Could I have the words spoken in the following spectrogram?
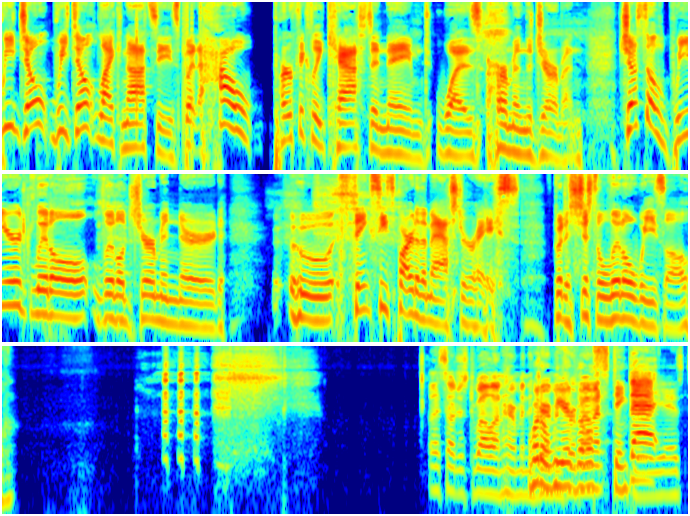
we don't we don't like Nazis, but how perfectly cast and named was Herman the German? Just a weird little little German nerd who thinks he's part of the master race, but it's just a little weasel. Let's all just dwell on Herman the What a German weird for a little moment. stinker That he is.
